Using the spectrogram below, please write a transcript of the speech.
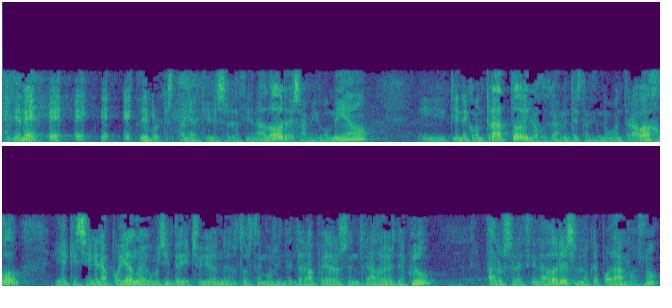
¿entiendes? Sí, porque España tiene seleccionador, es amigo mío y tiene contrato y lógicamente está haciendo buen trabajo y hay que seguir apoyándolo. Como siempre he dicho yo, nosotros tenemos que intentar apoyar a los entrenadores de club, a los seleccionadores en lo que podamos, ¿no?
